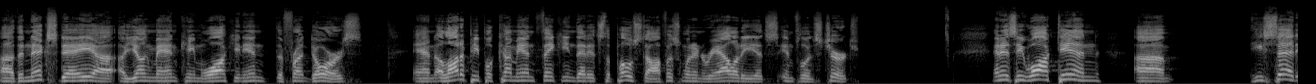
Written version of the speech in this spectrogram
Uh, the next day, uh, a young man came walking in the front doors. And a lot of people come in thinking that it's the post office, when in reality it's Influence Church. And as he walked in, um, he said,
